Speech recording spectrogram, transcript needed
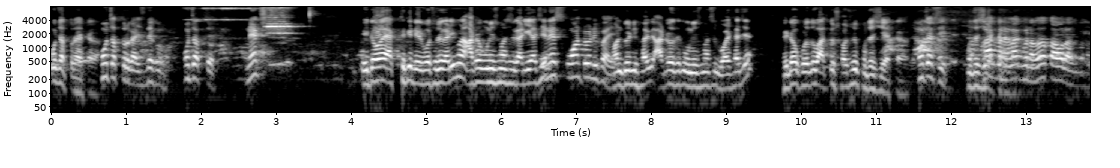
পঁচাত্তর হাজার টাকা। পঁচাত্তর গাইস দেখুন পঁচাত্তর। নেক্সট এটাও এক থেকে দেড় বছরের গাড়ি মানে আঠারো উনিশ মাসের গাড়ি আছে। NS one twenty five one twenty five আঠারো থেকে উনিশ মাসের বয়স আছে। এটাও করে দেবো। আজকে সরাসরি পঁচাশি হাজার টাকা। পঁচাশি? পঁচাশি লাগবে না। লাগবে না দাদা তাও লাগবে না।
